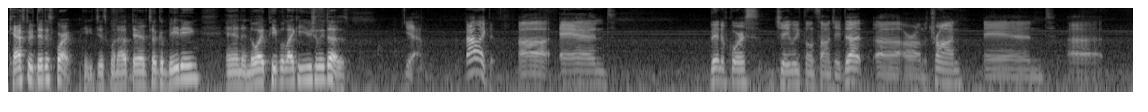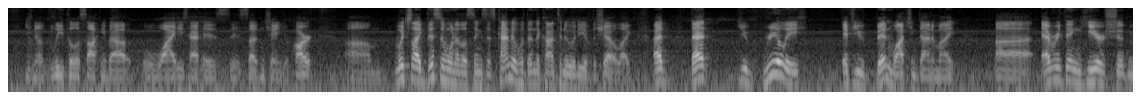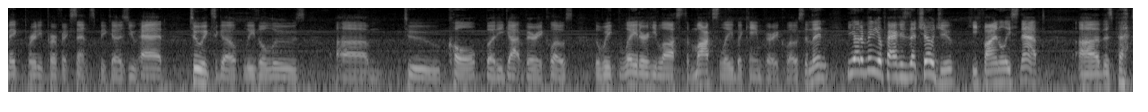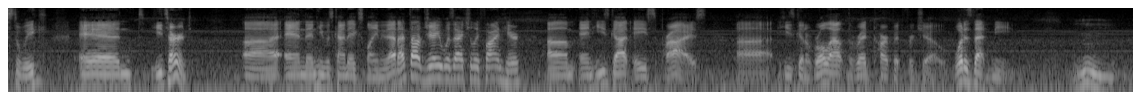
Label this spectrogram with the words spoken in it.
Caster did his part. He just went out there and took a beating and annoyed people like he usually does. Yeah, I liked it. Uh, and then, of course, Jay Lethal and Sanjay Dutt uh, are on the Tron, and uh, you know, Lethal is talking about why he's had his his sudden change of heart. Um, which, like, this is one of those things that's kind of within the continuity of the show. Like that, that you really, if you've been watching Dynamite, uh, everything here should make pretty perfect sense because you had two weeks ago Lethal lose um, to Cole, but he got very close. The week later, he lost to Moxley, but came very close. And then you got a video package that showed you he finally snapped uh, this past week, and he turned. Uh, and then he was kind of explaining that. I thought Jay was actually fine here, um, and he's got a surprise. Uh, he's going to roll out the red carpet for Joe. What does that mean? Hmm.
